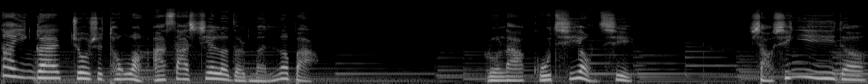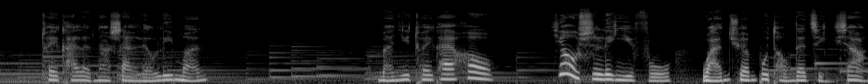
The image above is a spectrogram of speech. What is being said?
那应该就是通往阿萨谢勒的门了吧。罗拉鼓起勇气，小心翼翼地推开了那扇琉璃门。门一推开后，又是另一幅完全不同的景象。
